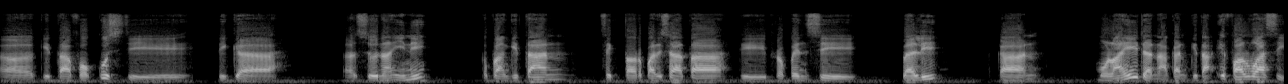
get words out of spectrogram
uh, kita fokus di tiga uh, zona ini, kebangkitan sektor pariwisata di Provinsi Bali akan mulai dan akan kita evaluasi.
